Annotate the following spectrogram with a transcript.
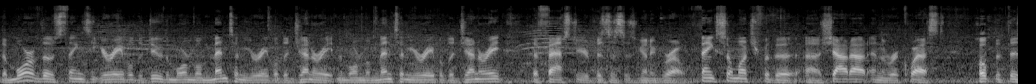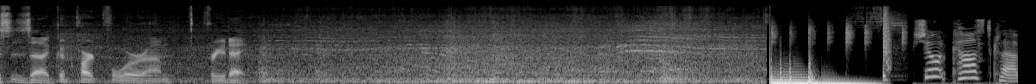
the more of those things that you're able to do, the more momentum you're able to generate. And the more momentum you're able to generate, the faster your business is going to grow. Thanks so much for the uh, shout out and the request. Hope that this is a good part for, um, for your day. Shortcast Club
